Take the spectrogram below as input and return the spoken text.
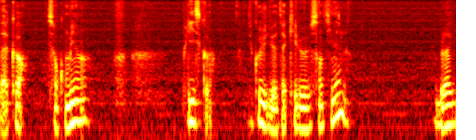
D'accord. Ils sont combien là? Please quoi. Du coup j'ai dû attaquer le sentinelle. Blague.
